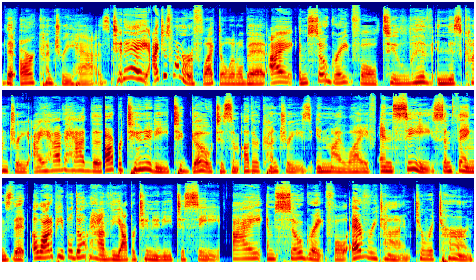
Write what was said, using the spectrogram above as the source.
that our country has. Today, I just want to reflect a little bit. I am so grateful to live in this country. I have had the opportunity to go to some other countries in my life and see some things that a lot of people don't have the opportunity to see. I am so grateful every time to return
